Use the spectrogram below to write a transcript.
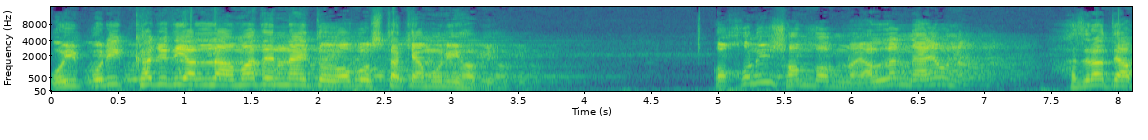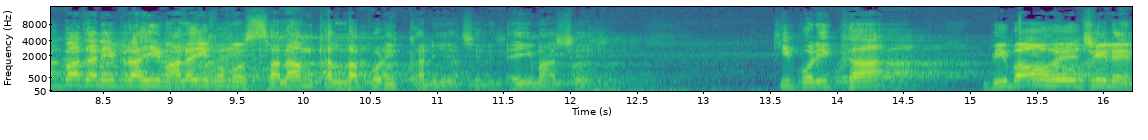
ওই পরীক্ষা যদি আল্লাহ আমাদের নেয়, তো অবস্থা কেমনই হবে? কখনোই সম্ভব নয় আল্লাহ নেয়ও না। হজরত আব্বাজান ইব্রাহিম সালামকে আল্লাহ পরীক্ষা নিয়েছিলেন এই মাসে। কি পরীক্ষা? বিবাহ হয়েছিলেন,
